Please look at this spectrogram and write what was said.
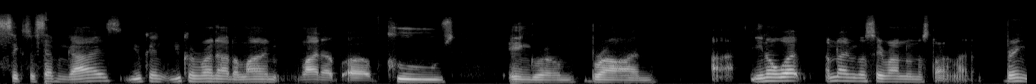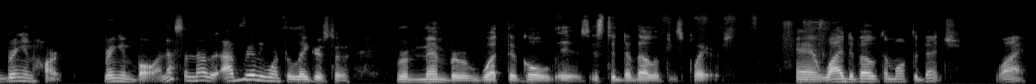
six or seven guys, you can you can run out a line lineup of Kuz, Ingram, Bron. Uh, you know what? I'm not even gonna say Rondo in the starting lineup. Bring bring in Hart, bring in Ball, and that's another. I really want the Lakers to remember what the goal is: is to develop these players, and why develop them off the bench? Why?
